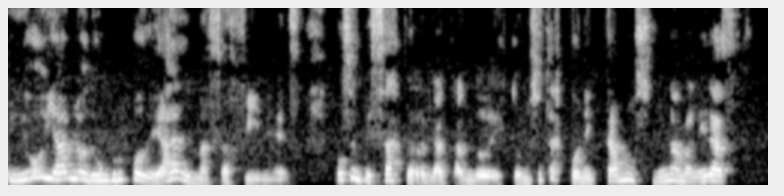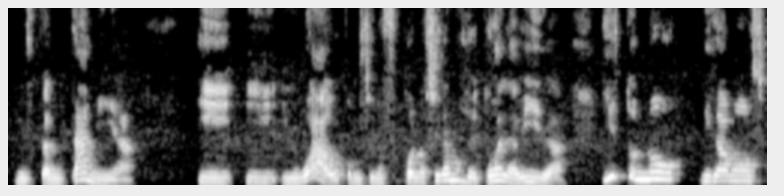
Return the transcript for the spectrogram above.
y hoy, hablo de un grupo de almas afines. Vos empezaste relatando esto. Nosotras conectamos de una manera instantánea y, y, wow, como si nos conociéramos de toda la vida. Y esto no, digamos,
